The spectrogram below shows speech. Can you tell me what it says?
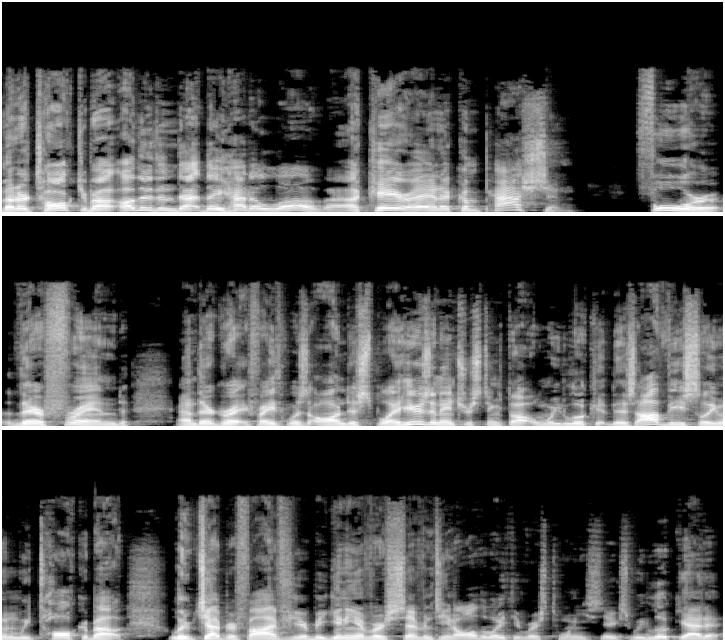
that are talked about other than that they had a love, a care, and a compassion for their friend, and their great faith was on display. Here's an interesting thought when we look at this. Obviously, when we talk about Luke chapter 5 here, beginning of verse 17, all the way through verse 26, we look at it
